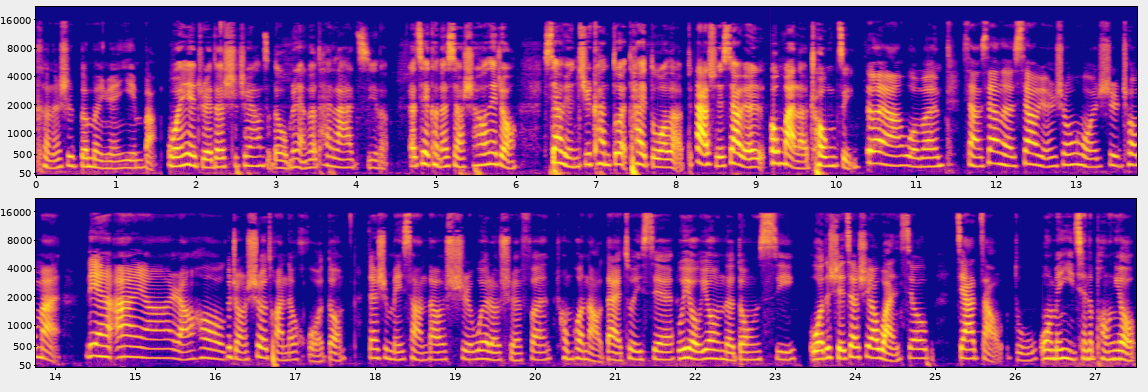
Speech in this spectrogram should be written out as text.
可能是根本原因吧。我也觉得是这样子的，我们两个太垃圾了。而且可能小时候那种校园剧看多太多了，大学校园充满了憧憬。对啊，我们想象的校园生活是充满恋爱啊，然后各种社团的活动，但是没想到是为了学分冲破脑袋做一些不有用的东西。我的学校是要晚修加早读，我们以前的朋友。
